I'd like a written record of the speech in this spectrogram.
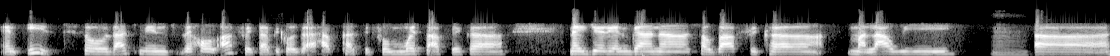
and east. So that means the whole Africa because I have casted from West Africa, Nigeria, and Ghana, South Africa, Malawi, uh,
